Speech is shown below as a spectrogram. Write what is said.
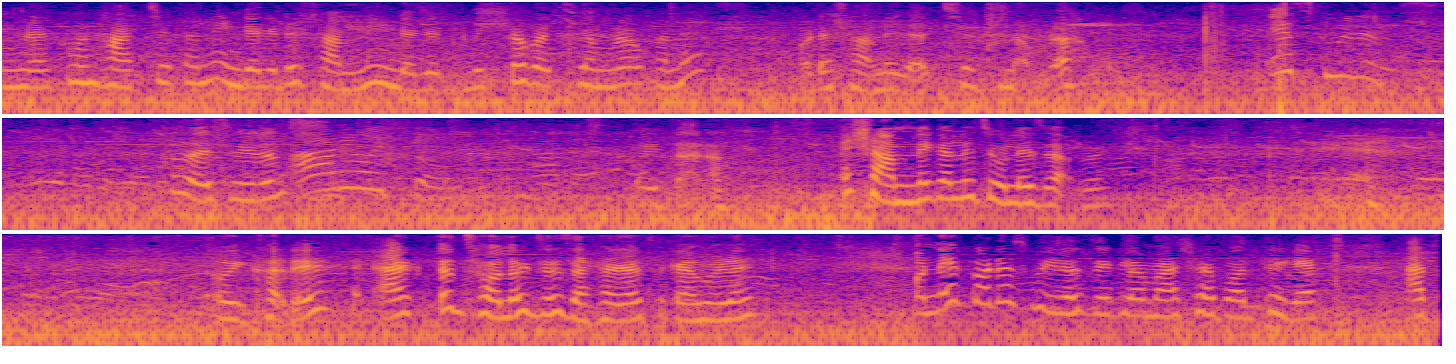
আমরা এখন হাঁটছি এখানে ইন্ডিয়া গেটের সামনে ইন্ডিয়া গেট দেখতে পাচ্ছি আমরা ওখানে। ওটা সামনে যাচ্ছি এখন আমরা। Experience experience? আরে ওই তো। ওই তারা। সামনে গেলে চলে যাবে। ওইখানে একটা ঝলক যে দেখা গেছে ক্যামেরায়। অনেক কটা স্পিডাস দেখলাম আসার পর থেকে। এত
